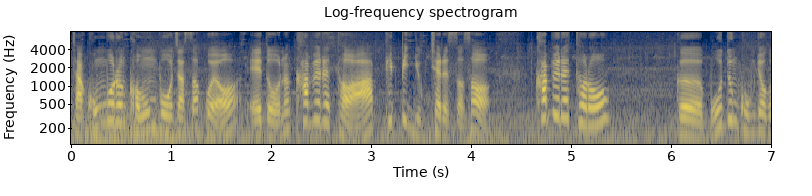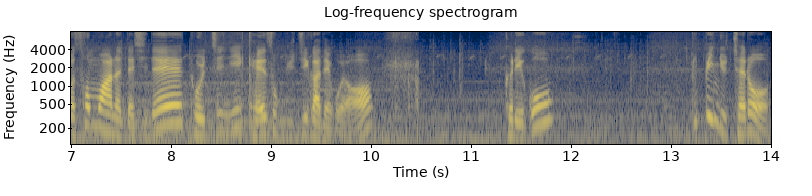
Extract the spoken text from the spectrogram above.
자 공물은 검은 보호자 썼고요. 에도는 카뷰레터와 핏빛 육체를 써서 카뷰레터로 그 모든 공격을 소모하는 대신에 돌진이 계속 유지가 되고요. 그리고 핏빛 유체로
